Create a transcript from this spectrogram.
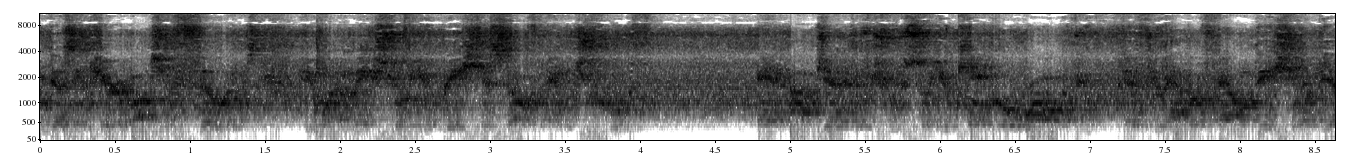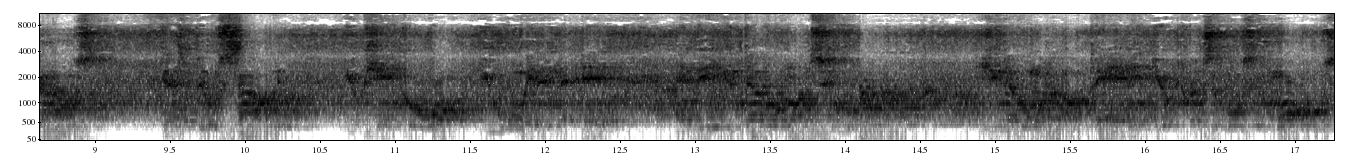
It doesn't care about your feelings. You want to make sure you base yourself in truth and objective truth so you can't go wrong. If you have a foundation of your house that's built solid, you can't go wrong. You win in the end. And then you never want to you never want to abandon your principles and morals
